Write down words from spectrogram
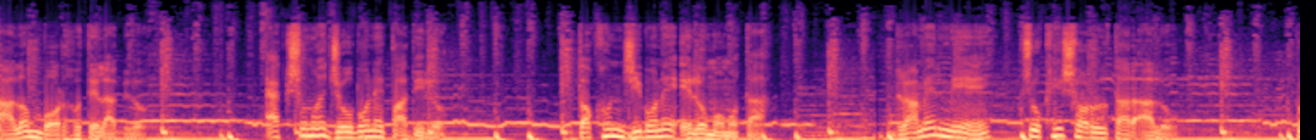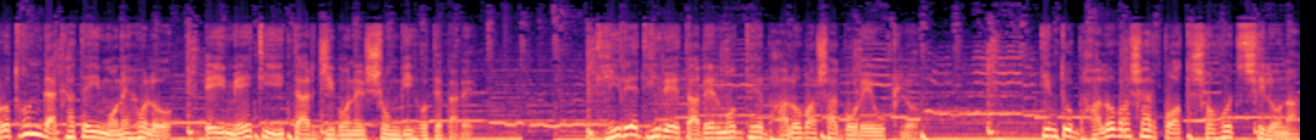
আলম বড় হতে লাগল। একসময় যৌবনে পা দিল। তখন জীবনে এলো মমতা। গ্রামের মেয়ে চোখে সরল তার আলো। প্রথম দেখাতেই মনে হলো, এই মেয়েটি তার জীবনের সঙ্গী হতে পারে। ধীরে ধীরে তাদের মধ্যে ভালোবাসা গড়ে উঠল। কিন্তু ভালোবাসার পথ সহজ ছিল না।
